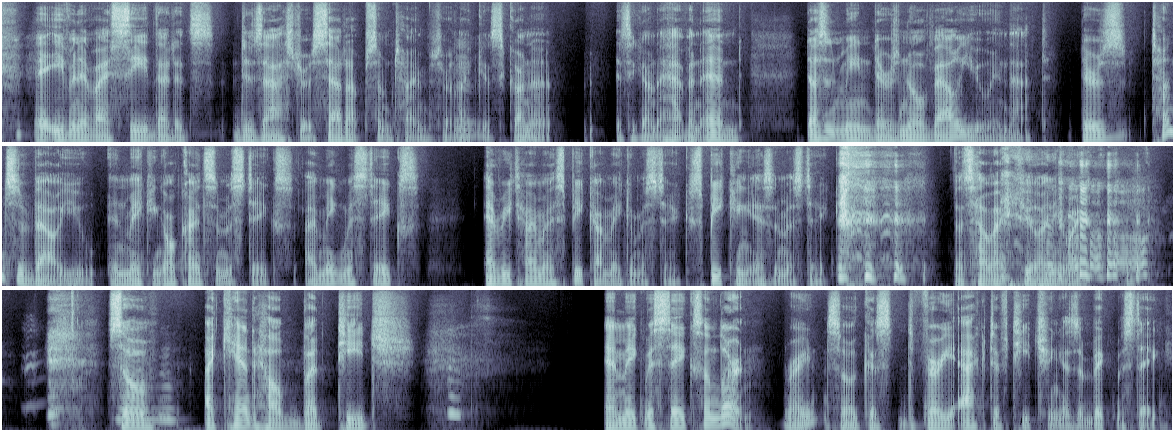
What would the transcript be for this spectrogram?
Even if I see that it's disastrous setup sometimes, or like Mm. it's gonna it's gonna have an end, doesn't mean there's no value in that. There's tons of value in making all kinds of mistakes. I make mistakes every time I speak. I make a mistake. Speaking is a mistake. That's how I feel anyway. So I can't help but teach and make mistakes and learn, right? So, because very active teaching is a big mistake.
